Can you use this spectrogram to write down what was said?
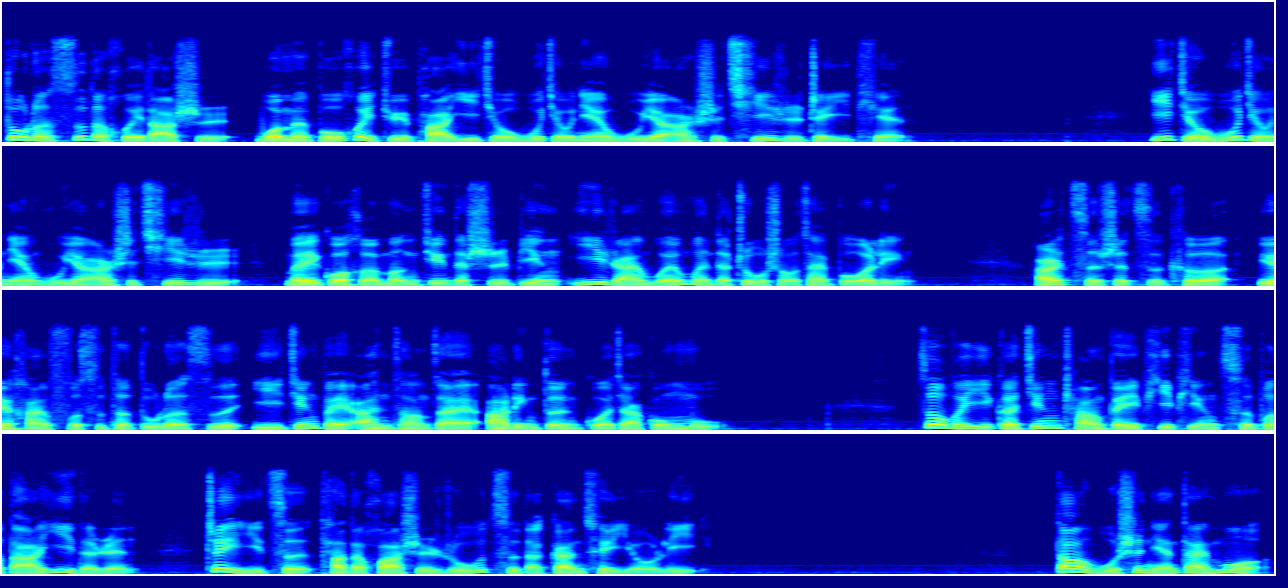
杜勒斯的回答是：“我们不会惧怕1959年5月27日这一天。”1959 年5月27日，美国和盟军的士兵依然稳稳地驻守在柏林，而此时此刻，约翰·福斯特·杜勒斯已经被安葬在阿灵顿国家公墓。作为一个经常被批评词不达意的人，这一次他的话是如此的干脆有力。到五十年代末，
